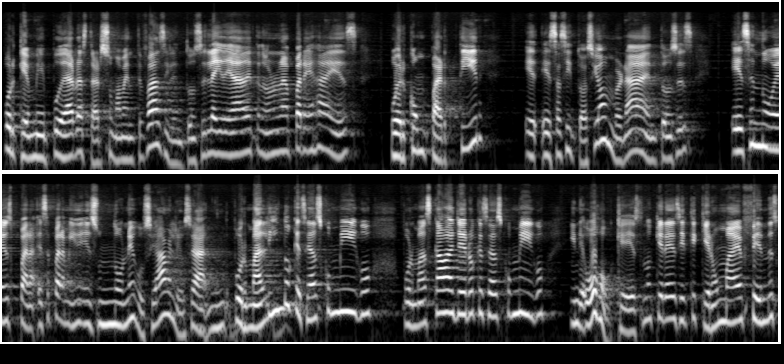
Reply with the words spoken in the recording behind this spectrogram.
Porque me puede arrastrar sumamente fácil. Entonces, la idea de tener una pareja es poder compartir e- esa situación, ¿verdad? Entonces, ese no es para, ese para mí es un no negociable. O sea, por más lindo que seas conmigo, por más caballero que seas conmigo, y ojo, que esto no quiere decir que quiera un mae fitness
